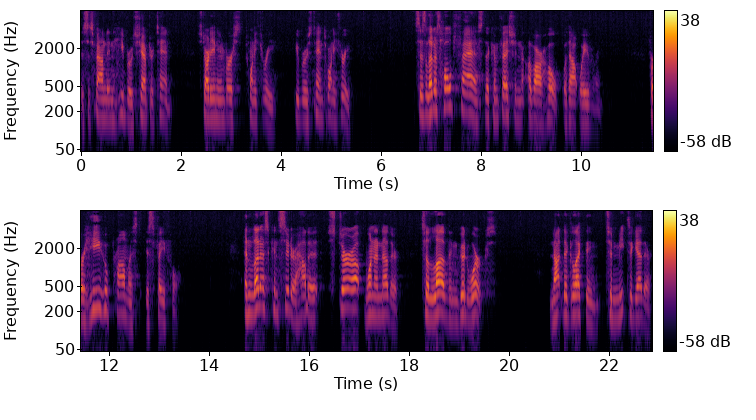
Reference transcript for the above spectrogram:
This is found in Hebrews chapter 10, starting in verse 23. Hebrews 10 23. It says, Let us hold fast the confession of our hope without wavering, for he who promised is faithful. And let us consider how to stir up one another to love and good works, not neglecting to meet together,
